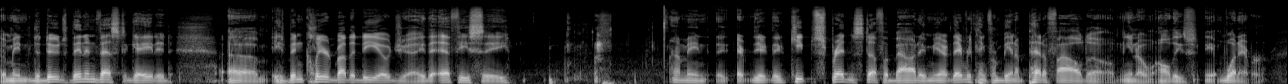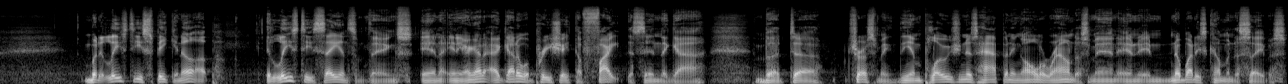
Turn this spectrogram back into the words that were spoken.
I mean, the dude's been investigated. Um, he's been cleared by the DOJ, the FEC. I mean, they, they keep spreading stuff about him. Everything from being a pedophile to you know all these whatever. But at least he's speaking up. At least he's saying some things, and and I got I got to appreciate the fight that's in the guy. But uh, trust me, the implosion is happening all around us, man, and, and nobody's coming to save us.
